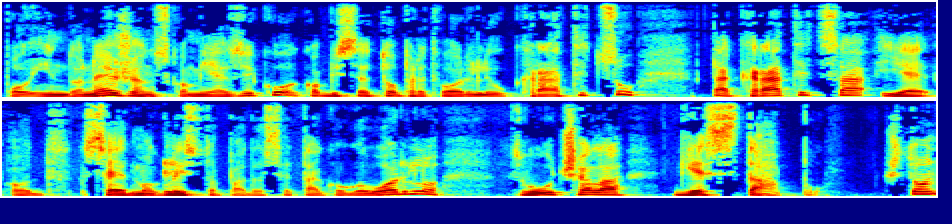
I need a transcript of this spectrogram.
po indonežanskom jeziku, ako bi se to pretvorili u kraticu, ta kratica je od 7. listopada se tako govorilo, zvučala gestapu. Što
